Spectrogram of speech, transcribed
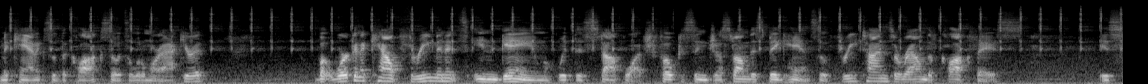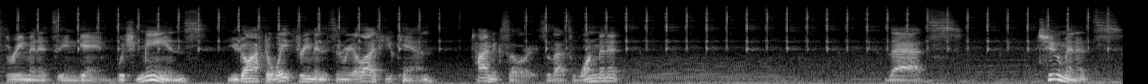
mechanics of the clock so it's a little more accurate. But we're going to count 3 minutes in-game with this stopwatch, focusing just on this big hand. So 3 times around the clock face is 3 minutes in-game, which means you don't have to wait 3 minutes in real life, you can time accelerate. So that's 1 minute, that's two minutes,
